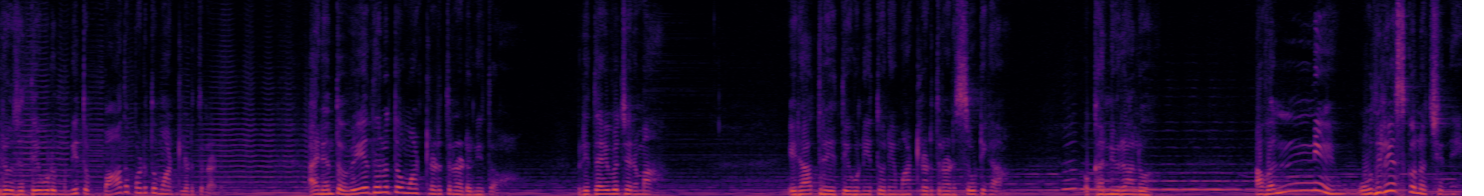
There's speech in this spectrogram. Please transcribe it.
ఈరోజు దేవుడు నీతో బాధపడుతూ మాట్లాడుతున్నాడు. ఆయన ఎంతో వేదనతో మాట్లాడుతున్నాడు నీతో. మరి దైవజనమా ఈ రాత్రి దేవుడు నీతోనే మాట్లాడుతున్నాడు సూటిగా. ఒక కన్యురాలు అవన్నీ వదిలేసుకొని వచ్చింది.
